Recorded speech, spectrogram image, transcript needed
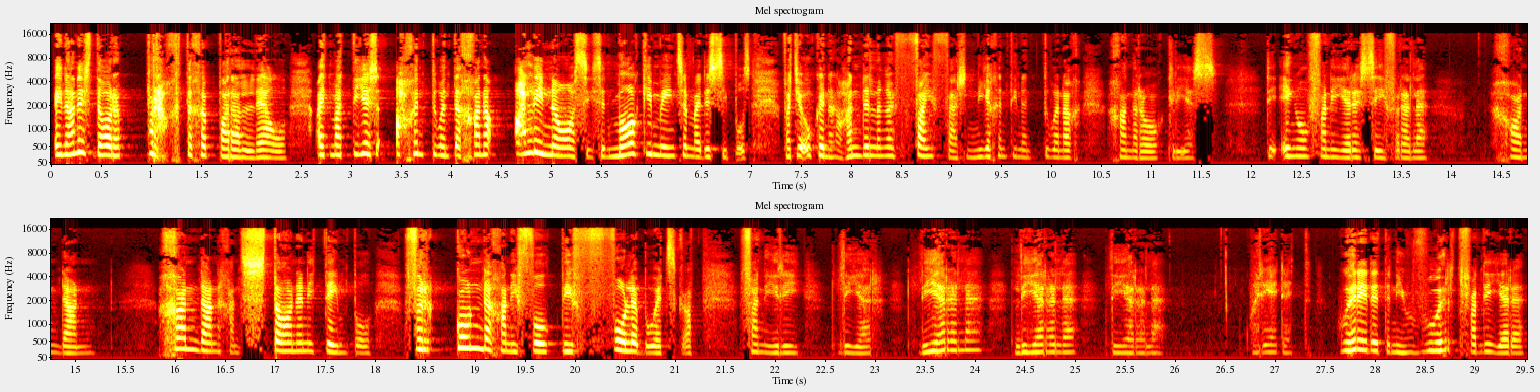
En dan is daar 'n pragtige parallel uit Matteus 28 gaan na al die nasies en maak die mense my disippels wat jy ook in Handelinge 5 vers 19 en 20 gaan raak lees. Die engel van die Here sê vir hulle: "Gaan dan gaan dan gaan staan in die tempel, verkondig aan die volk die volle boodskap van hierdie leer. Leer hulle, leer hulle, leer hulle. Hoor jy dit? Hoor jy dit in die woord van die Here?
